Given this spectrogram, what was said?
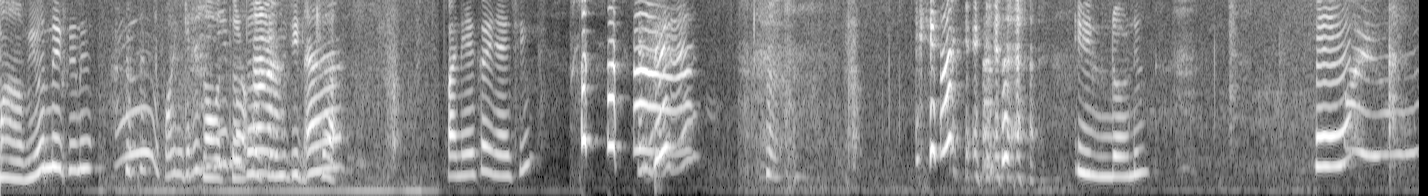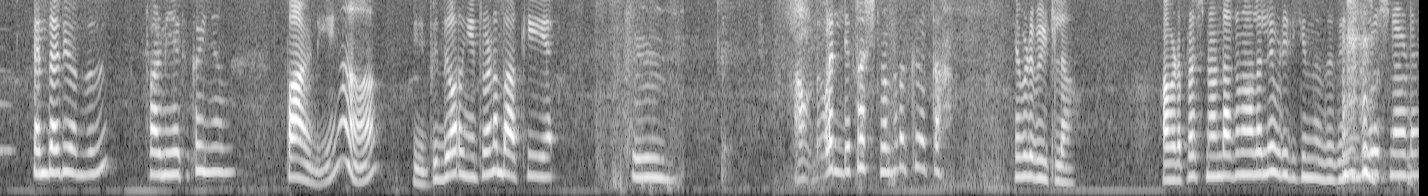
മാമി വന്നേക്കണ്. മുഖത്തോട്ട് പണിയൊക്കെ കഴിഞ്ഞ ചേച്ചി? എന്താണ് എന്താടി വന്നത്? പണിയൊക്കെ കഴിഞ്ഞാ? പണിയാ. ആ ഇനിയിപ്പോൾ ഇത് ഉറങ്ങിയിട്ട് വേണം ബാക്കി ചെയ്യാൻ. അവിടെ വലിയ പ്രശ്നം നടക്കുക കേട്ടാ എവിടെ വീട്ടിലാ? അവിടെ പ്രശ്നം ഉണ്ടാക്കുന്ന ആളല്ലേ ഇവിടെ ഇരിക്കുന്നത്. പ്രശ്നം അവിടെ?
